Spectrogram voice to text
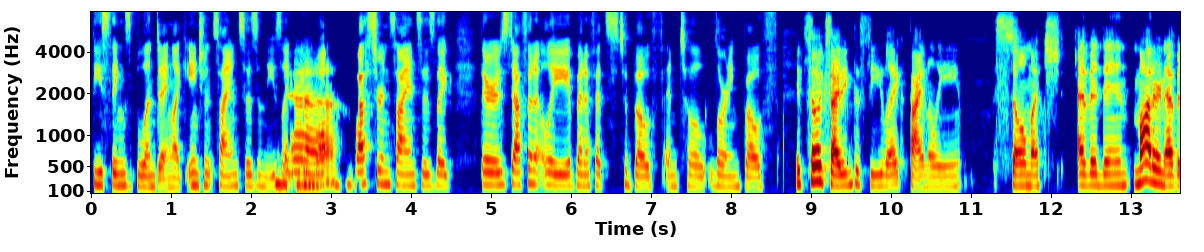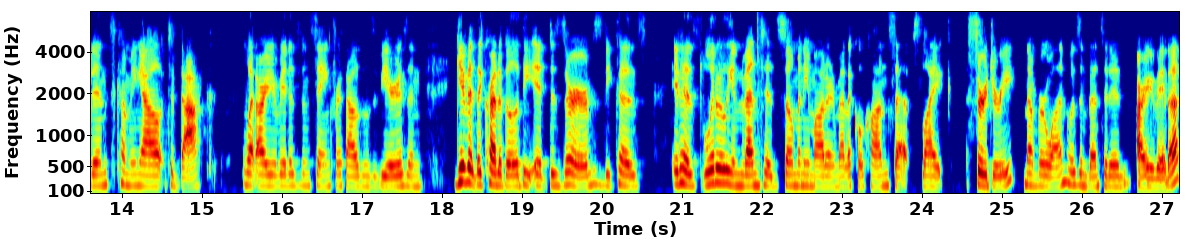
these things blending, like ancient sciences and these like yeah. Western sciences. Like there's definitely benefits to both and to learning both. It's so exciting to see like finally so much evidence, modern evidence coming out to back what Ayurveda has been saying for thousands of years and give it the credibility it deserves because it has literally invented so many modern medical concepts like surgery, number one, was invented in Ayurveda.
